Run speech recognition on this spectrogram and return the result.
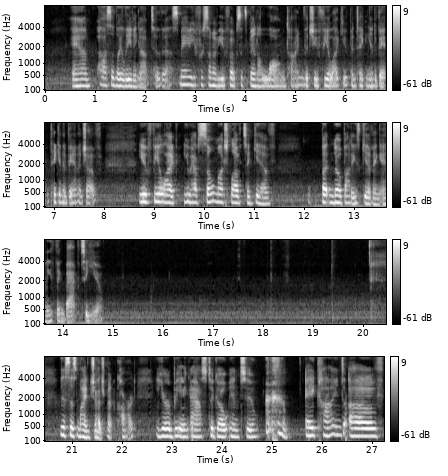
and possibly leading up to this. Maybe for some of you folks, it's been a long time that you feel like you've been taking, adva- taken advantage of. You feel like you have so much love to give, but nobody's giving anything back to you. This is my judgment card you're being asked to go into a kind of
